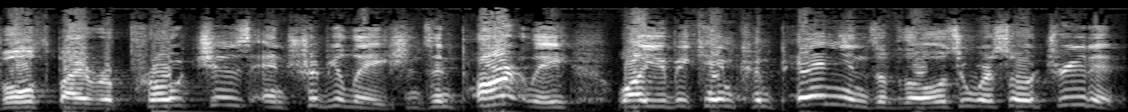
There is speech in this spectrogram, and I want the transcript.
both by reproaches and tribulations, and partly while you became companions of those who were so treated.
